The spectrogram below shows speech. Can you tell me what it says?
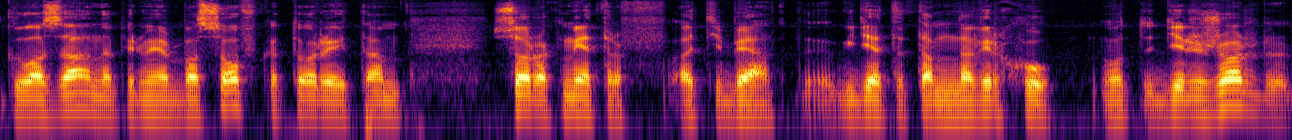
глаза, например, басов, которые там 40 метров от тебя, где-то там наверху. Вот дирижер,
